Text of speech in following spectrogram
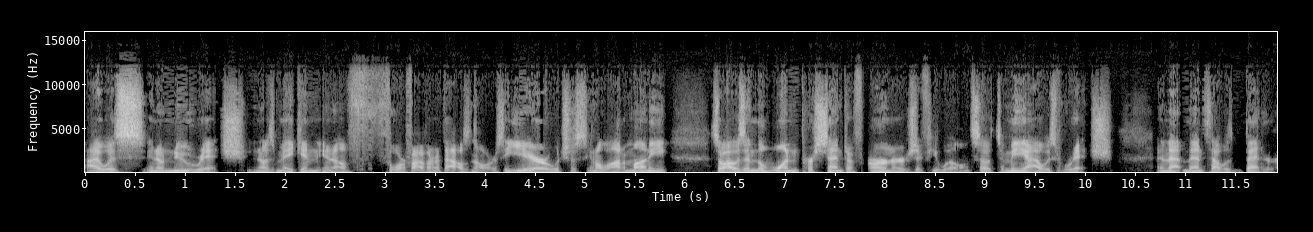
I was, you know, new rich. You know, I was making, you know, four or five hundred thousand dollars a year, which is, you know, a lot of money. So I was in the one percent of earners, if you will. And so to me, I was rich, and that meant I was better.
